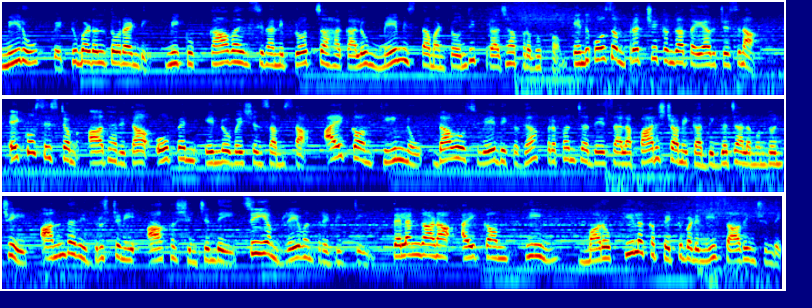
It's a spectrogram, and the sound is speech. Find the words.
మీరు పెట్టుబడులతో రండి. మీకు కావలసినన్ని ప్రోత్సాహకాలు మేమిస్తామంటోంది ప్రజాప్రభుత్వం. ఇందుకోసం ప్రత్యేకంగా తయారు చేసిన ఎకోసిస్టమ్ ఆధారిత ఓపెన్ ఇన్నోవేషన్ సంస్థ ఐకాన్ థీమ్ను దావోస్ వేదికగా ప్రపంచ దేశాల పారిశ్రామిక దిగ్గజాల ముందుంచి అందరి దృష్టిని ఆకర్షించింది CM Revanth Reddy team. Telangana icon theme మరో కీలక పెట్టుబడిని సాధించింది.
